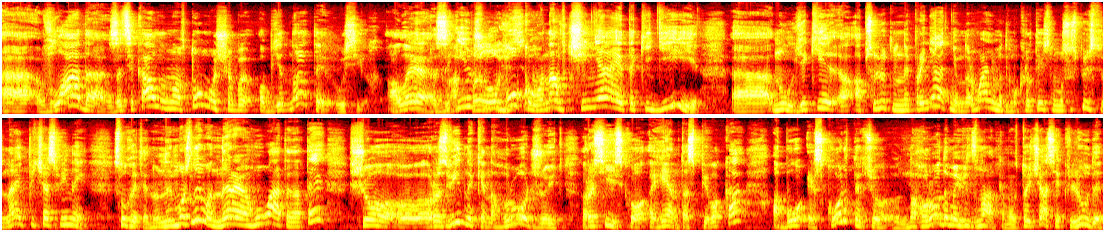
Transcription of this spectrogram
е, влада зацікавлена в тому, щоб об'єднати усіх, але з іншого боку, вона вчиняє такі дії, е, ну які абсолютно неприйнятні в нормальному демократичному суспільстві, навіть під час війни. Слухайте, ну неможливо не реагувати на те, що розвідники нагороджують російського агента співака або ескортницю нагородами відзнаками, в той час як люди,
